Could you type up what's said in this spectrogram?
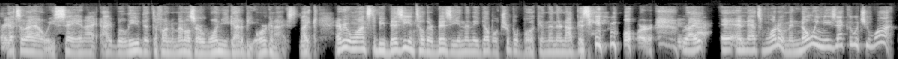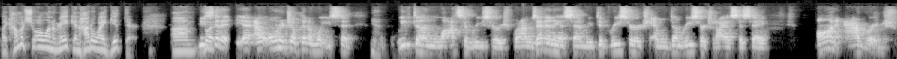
Right. That's what I always say. And I, I believe that the fundamentals are one, you got to be organized. Like everyone wants to be busy until they're busy and then they double, triple book and then they're not busy anymore. Exactly. Right. And, and that's one of them. And knowing exactly what you want. Like how much do I want to make and how do I get there? Um, you but, said it. Yeah, I want to jump in on what you said. Yeah. We've done lots of research. When I was at NASM, we did research and we've done research at ISSA on average,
